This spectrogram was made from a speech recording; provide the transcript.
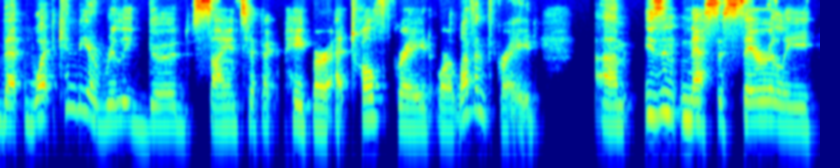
that what can be a really good scientific paper at 12th grade or 11th grade um, isn't necessarily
